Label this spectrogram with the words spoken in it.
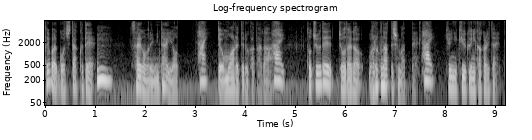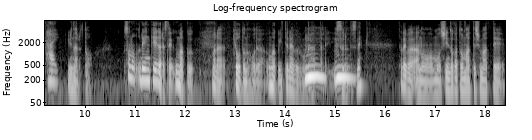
例えばご自宅で最後まで見たいよって思われてる方が、はい、途中で状態が悪くなってしまって、はい、急に救急にかかりたいというなると、その連携がですねうまくまだ京都の方ではうまくいってない部分があったりするんですね。例えばあのもう心臓が止まってしまって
